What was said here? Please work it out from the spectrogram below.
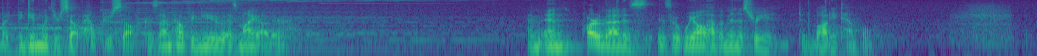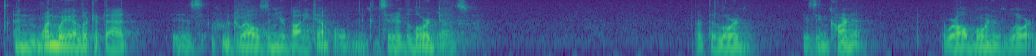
But begin with yourself. Help yourself, because I'm helping you as my other. And, and part of that is, is that we all have a ministry to the body temple. And one way I look at that is who dwells in your body temple, and consider the Lord does. That the Lord is incarnate, that we're all born of the Lord.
